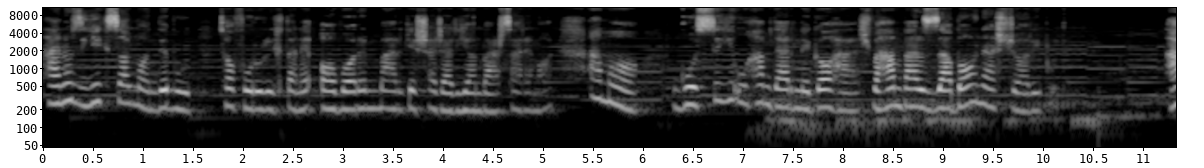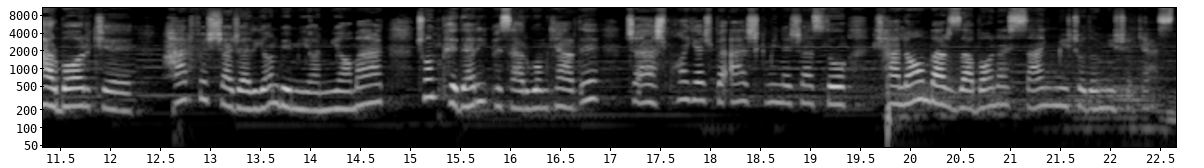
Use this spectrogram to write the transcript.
هنوز یک سال مانده بود تا فرو ریختن آوار مرگ شجریان بر سرمان. اما قصه او هم در نگاهش و هم بر زبانش جاری بود. هر بار که حرف شجریان به میان می آمد چون پدری پسرگم کرده چشمهایش به اشک می نشست و کلام بر زبانش سنگ می شد و می شکست.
